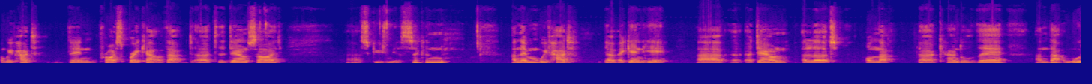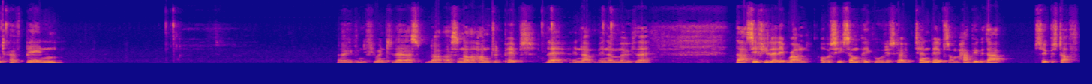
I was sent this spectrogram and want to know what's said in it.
And we've had then price break out of that uh, to the downside. Uh, excuse me a second. And then we've had, you know, again here, uh, a down alert on that uh, candle there. And that would have been Uh, even if you went to there, that's that's another hundred pips there in that in that move there. That's if you let it run. Obviously, some people will just go ten pips. I'm happy with that. Super stuff.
